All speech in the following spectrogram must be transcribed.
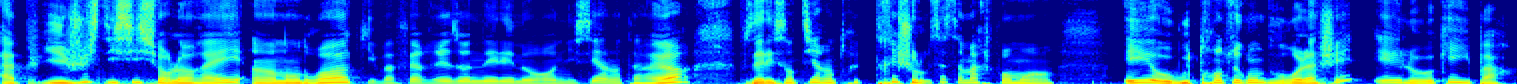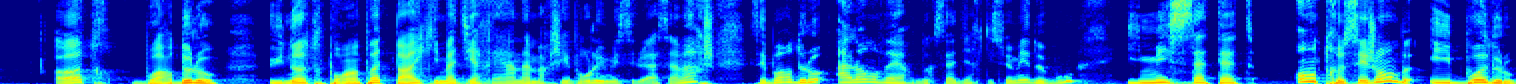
Appuyez juste ici sur l'oreille, à un endroit qui va faire résonner les neurones ici à l'intérieur. Vous allez sentir un truc très chelou. Ça, ça marche pour moi. hein. Et au bout de 30 secondes, vous relâchez et le hockey, il part. Autre, boire de l'eau. Une autre pour un pote, pareil, qui m'a dit rien n'a marché pour lui, mais celui-là, ça marche. C'est boire de l'eau à l'envers. Donc, c'est-à-dire qu'il se met debout, il met sa tête entre ses jambes et il boit de l'eau.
